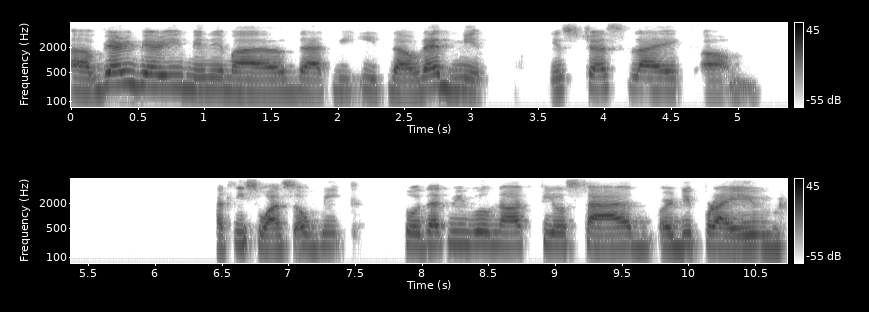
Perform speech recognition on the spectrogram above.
uh, very very minimal that we eat the red meat. It's just like um at least once a week so that we will not feel sad or deprived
